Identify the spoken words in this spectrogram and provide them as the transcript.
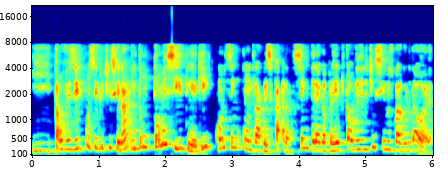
E talvez ele consiga te ensinar. Então toma esse item aqui. Quando você encontrar com esse cara, você entrega para ele que talvez ele te ensine os bagulho da hora.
